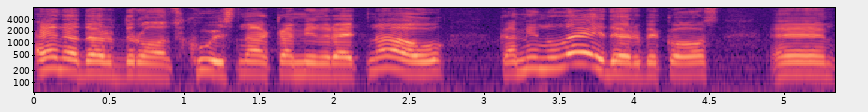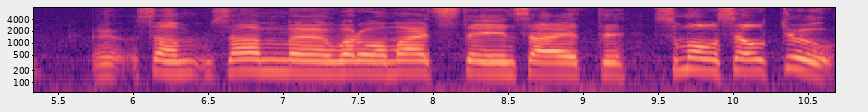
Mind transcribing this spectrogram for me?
Another drones who is not coming right now come in later because um, uh, some some uh, varroa mites stay inside uh, small cell too.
